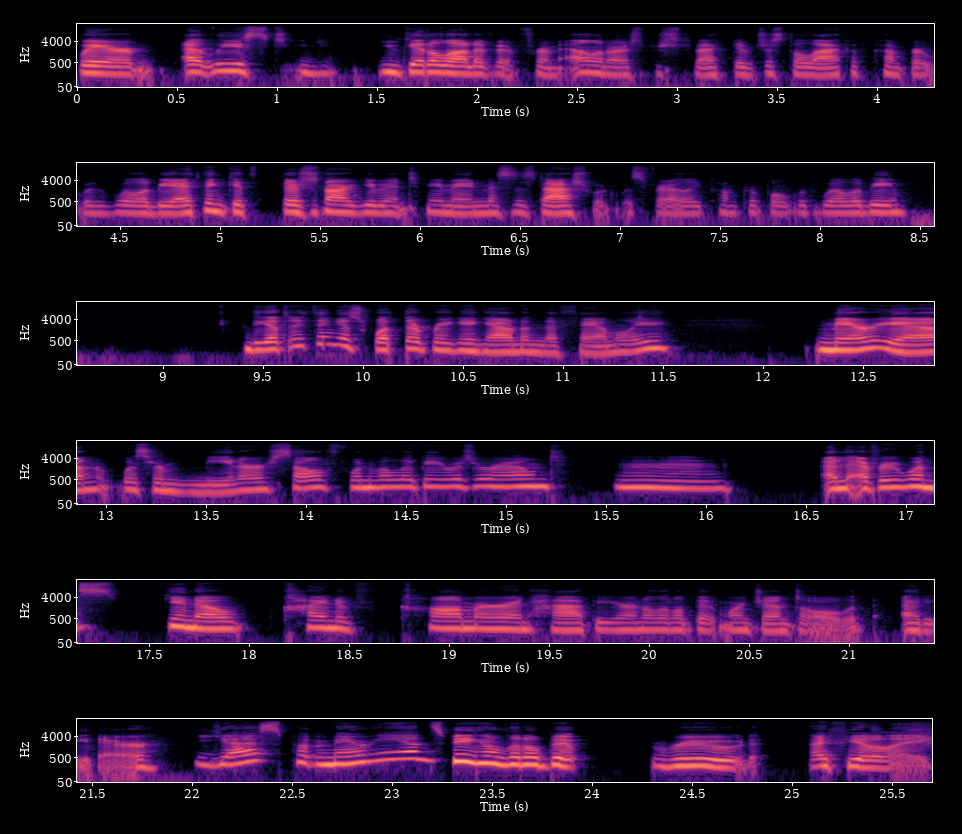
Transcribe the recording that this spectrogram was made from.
where at least you get a lot of it from Eleanor's perspective, just the lack of comfort with Willoughby. I think it's there's an argument to be made. Mrs. Dashwood was fairly comfortable with Willoughby. The other thing is what they're bringing out in the family. Marianne was her meaner self when Willoughby was around Hmm. and everyone's you know kind of calmer and happier and a little bit more gentle with eddie there Yes, but Marianne's being a little bit rude, I feel like,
